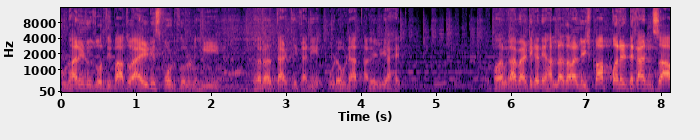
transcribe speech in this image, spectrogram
पुढारी न्यूजवरती पाहतो आय डी स्फोट करून ही घरं त्या ठिकाणी उडवण्यात आलेली आहेत. तर पहलगाव या ठिकाणी हल्ला झाला. निष्पाप पर्यटकांचा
